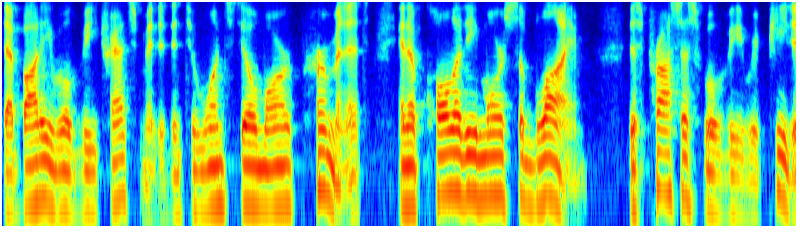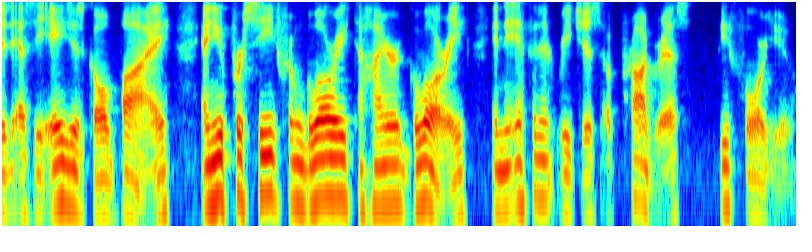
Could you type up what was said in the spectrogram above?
that body will be transmitted into one still more permanent and of quality more sublime. This process will be repeated as the ages go by, and you proceed from glory to higher glory in the infinite reaches of progress before you.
